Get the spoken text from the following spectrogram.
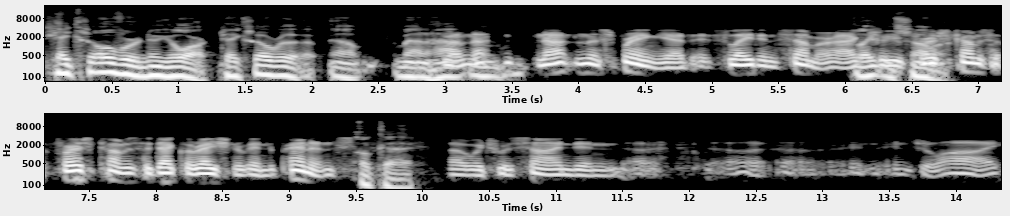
takes over New York, takes over the, uh, Manhattan. Well, not, not, in the spring yet. It's late in summer. Actually, late in summer. first comes first comes the Declaration of Independence. Okay. Uh, which was signed in, uh, uh in, in July.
